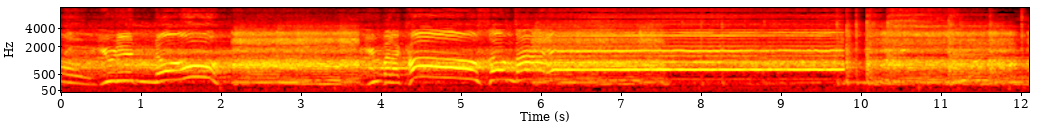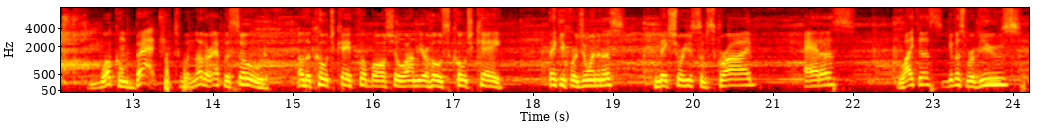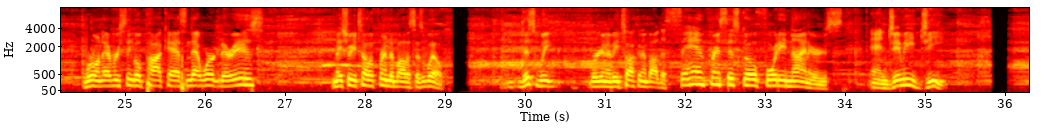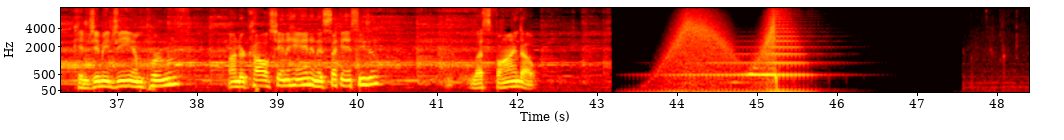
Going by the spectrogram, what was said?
Oh, you didn't know? You better call somebody. Welcome back to another episode of the Coach K Football Show. I'm your host, Coach K. Thank you for joining us. Make sure you subscribe, add us, like us, give us reviews. We're on every single podcast network there is. Make sure you tell a friend about us as well. This week, we're going to be talking about the San Francisco 49ers and Jimmy G. Can Jimmy G improve under Kyle Shanahan in his second season? Let's find out.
